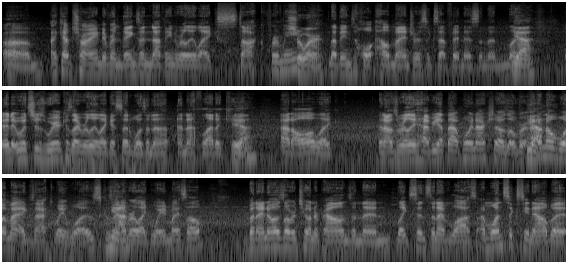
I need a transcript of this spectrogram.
Um, I kept trying different things and nothing really like stuck for me. Sure. Nothing held my interest except fitness, and then like Yeah. and it was just weird because I really, like I said, wasn't a, an athletic kid Yeah. at all. Like, and I was really heavy at that point. Actually, I was over. Yeah. I don't know what my exact weight was because. I never like weighed myself, but I know I was over 200 pounds. And then like since then I've lost. I'm 160 now, but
